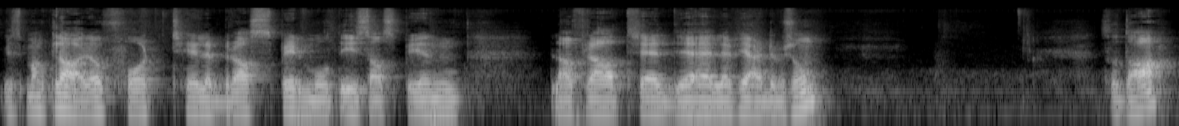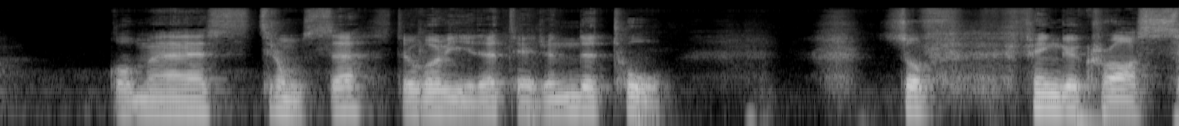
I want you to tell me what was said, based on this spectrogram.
hvis man klarer å få til bra spill mot Ishavsbyen lag fra tredje eller fjerde divisjon, så da kommer Tromsø til å gå videre til runde to. Så finger cross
